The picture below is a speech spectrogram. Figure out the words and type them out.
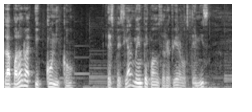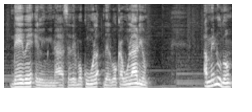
La palabra icónico, especialmente cuando se refiere a los tenis, debe eliminarse del vocabulario. A menudo,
